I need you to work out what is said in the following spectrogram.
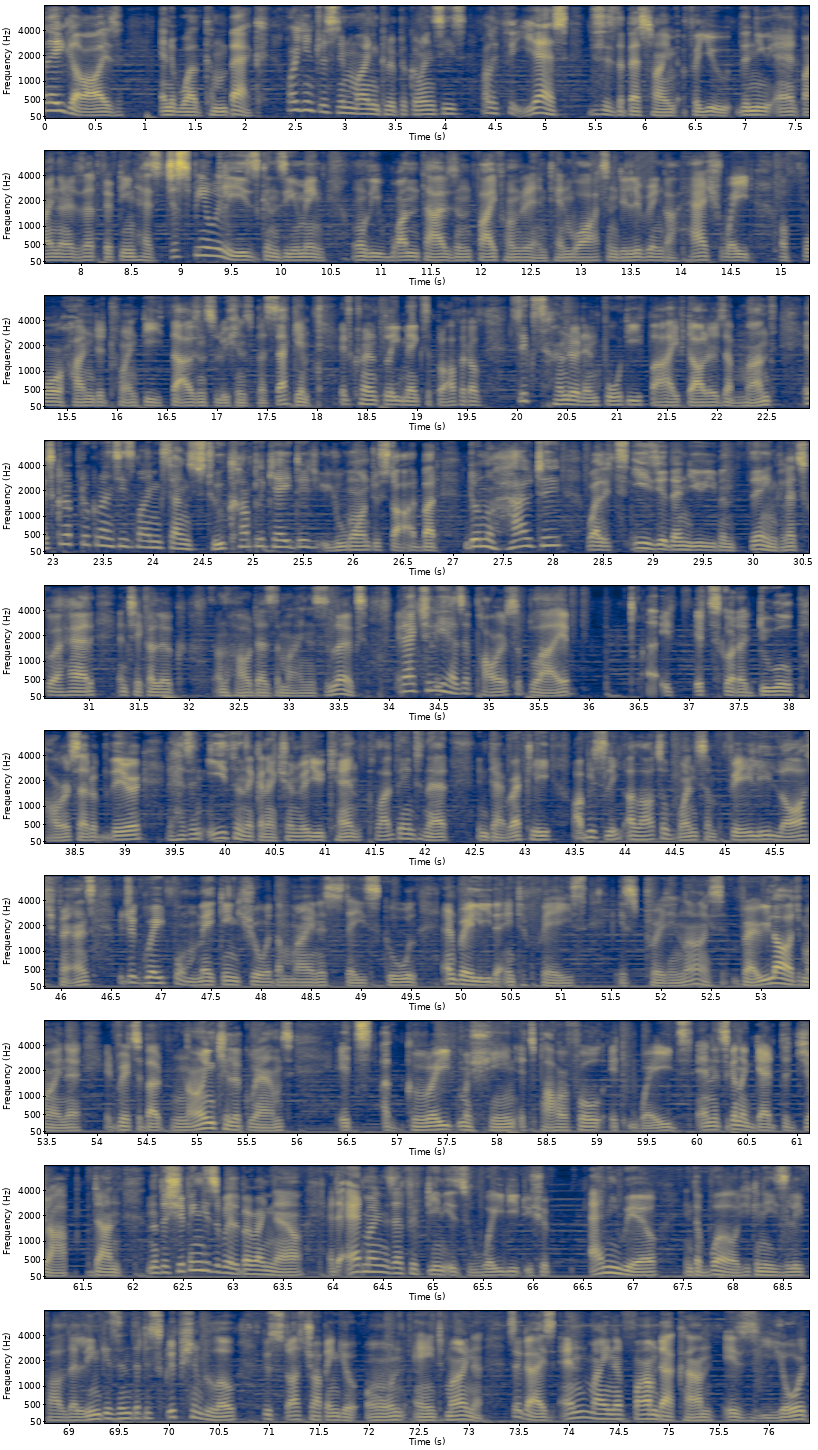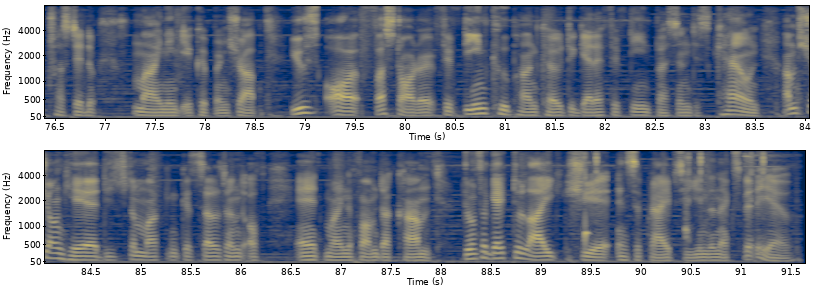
Hello guys and welcome back. Are you interested in mining cryptocurrencies? Well, if yes, this is the best time for you. The new Antminer Z15 has just been released, consuming only 1,510 watts and delivering a hash rate of 420,000 solutions per second. It currently makes a profit of $645 a month. If cryptocurrencies mining sounds too complicated, you want to start but don't know how to? Well, it's easier than you even think. Let's go ahead and take a look on how does the minus looks. It actually has a power supply. Uh, it, it's got a dual power setup there. It has an ethernet connection where you can plug the internet in directly. Obviously allows of one some fairly large fans which are great for making sure the minus stays cool and really the interface is pretty nice. Very large miner. It weighs about 9 kilograms it's a great machine, it's powerful, it weighs, and it's gonna get the job done. Now the shipping is available right now, and the Antminer Z15 is ready to ship anywhere in the world. You can easily follow the link is in the description below to start shopping your own Antminer so guys antminerfarm.com is your trusted mining equipment shop. Use our first order 15 coupon code to get a 15% discount. I'm Sean here digital marketing consultant of antminerfarm.com don't forget to like share and subscribe. See you in the next video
